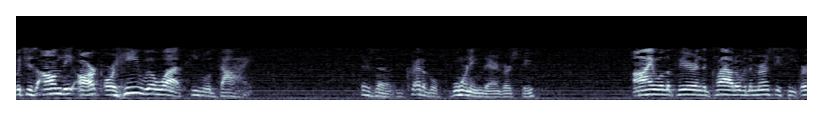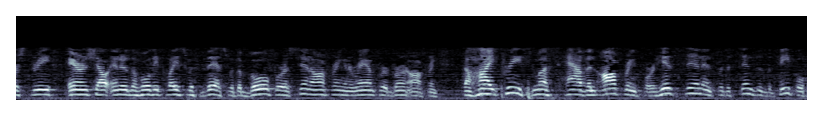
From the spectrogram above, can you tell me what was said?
which is on the ark, or he will what? He will die. There's an incredible warning there in verse 2. I will appear in the cloud over the mercy seat. Verse 3 Aaron shall enter the holy place with this, with a bull for a sin offering and a ram for a burnt offering. The high priest must have an offering for his sin and for the sins of the people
